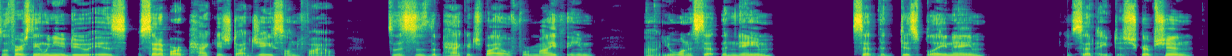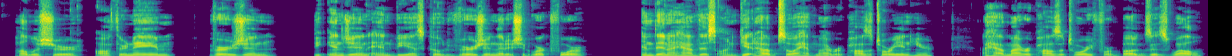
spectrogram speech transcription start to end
So the first thing we need to do is set up our package.json file. So this is the package file for my theme. Uh, you'll want to set the name, set the display name. You can set a description, publisher, author name, version, the engine and VS Code version that it should work for. And then I have this on GitHub, so I have my repository in here. I have my repository for bugs as well.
